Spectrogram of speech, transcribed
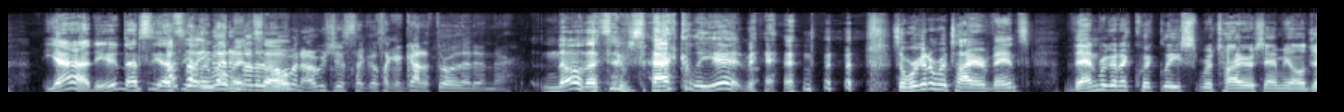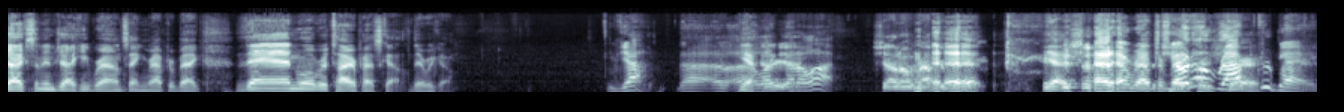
yeah, dude. That's the I that's the other you had moment. another so moment. I was just like, I was like, I got to throw that in there. no, that's exactly it, man. so we're gonna retire Vince. Then we're gonna quickly retire Samuel L. Jackson and Jackie Brown saying Raptor bag. Then we'll retire Pascal. There we go. Yeah. Uh, I- Yeah. I like Oh, that a lot. Shout out raptor bag. Yeah, shout out Raptor Bay. Shout bag out for sure. Raptor bag.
